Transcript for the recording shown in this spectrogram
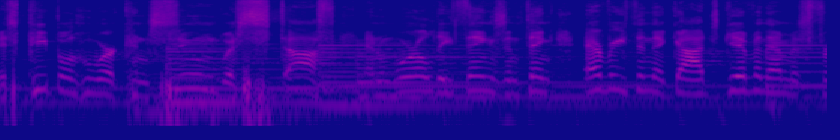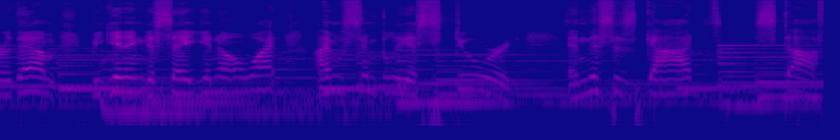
It's people who are consumed with stuff and worldly things and think everything that God's given them is for them, beginning to say, you know what? I'm simply a steward, and this is God's stuff.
